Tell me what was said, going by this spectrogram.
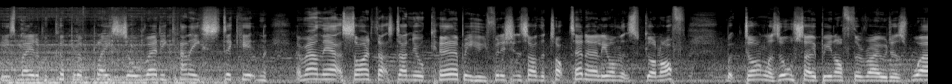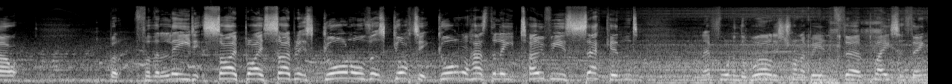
He's made up a couple of places already. Can he stick it? And around the outside, that's Daniel Kirby, who finished inside the top 10 early on, that's gone off. McDonald has also been off the road as well. But for the lead, it's side by side, but it's Gornall that's got it. Gornall has the lead. Tovey is second. And everyone in the world is trying to be in third place, I think.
